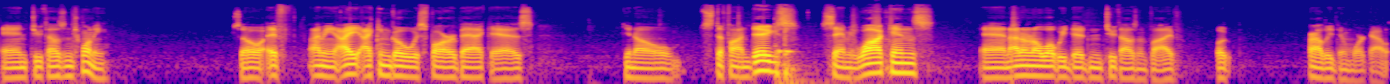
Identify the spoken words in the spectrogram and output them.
and 2020. So if, I mean, I, I can go as far back as, you know, Stefon Diggs, Sammy Watkins, and I don't know what we did in 2005, but probably didn't work out.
